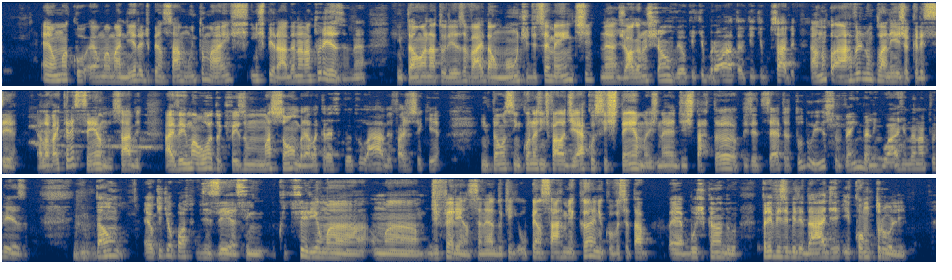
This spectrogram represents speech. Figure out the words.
é uma, é uma maneira de pensar muito mais inspirada na natureza, né? Então a natureza vai dar um monte de semente, né? Joga no chão, vê o que que brota, o que que sabe. Não, a árvore não planeja crescer, ela vai crescendo, sabe? Aí veio uma outra que fez uma sombra, ela cresce para o outro lado e faz não sei o quê. Então, assim, quando a gente fala de ecossistemas, né, de startups, etc., tudo isso vem da linguagem da natureza. Uhum. Então, é, o que, que eu posso dizer, assim, o que, que seria uma, uma diferença, né, do que o pensar mecânico, você está é, buscando previsibilidade e controle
